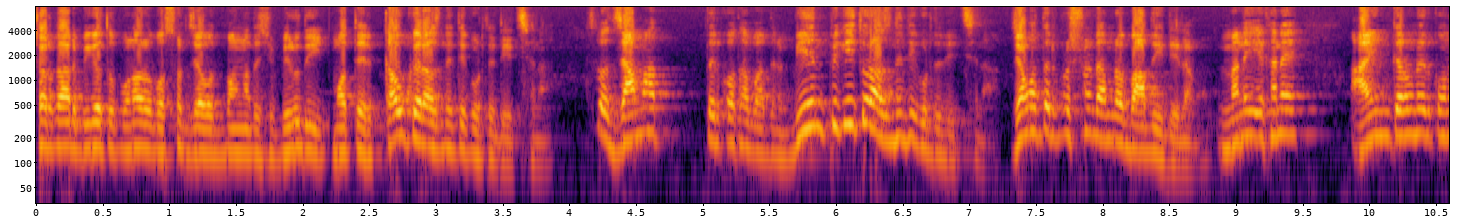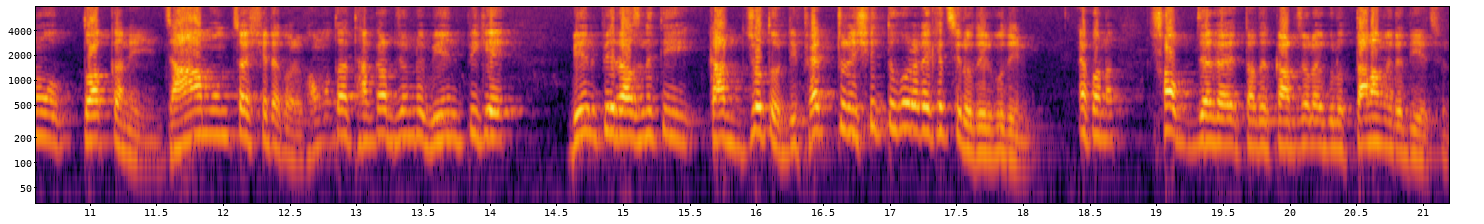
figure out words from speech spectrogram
সরকার বিগত পনেরো বছর যাবৎ বাংলাদেশের বিরোধী মতের কাউকে রাজনীতি করতে দিচ্ছে না। তো জামাতের কথা বাদ দেন, বিএনপিকেই তো রাজনীতি করতে দিচ্ছে না। জামাতের প্রশ্নটা আমরা বাদই দিলাম। মানে এখানে আইন কারণের কোনো তোয়াক্কা নেই। যা মন চায় সেটা করে। ক্ষমতায় থাকার জন্য বিএনপিকে, বিএনপির রাজনীতি কার্যত ডিফ্যাক্ট নিষিদ্ধ করে রেখেছিল দীর্ঘদিন। এখন সব জায়গায় তাদের কার্যালয়গুলো তালা মেরে দিয়েছিল।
